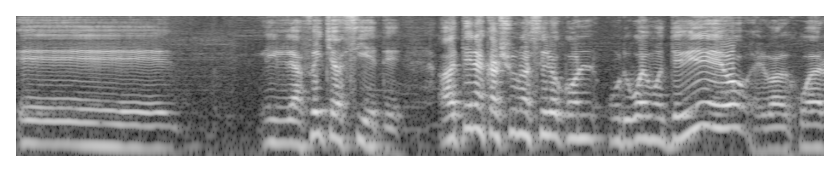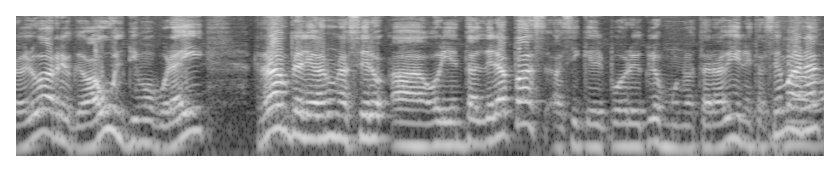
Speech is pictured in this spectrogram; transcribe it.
Eh, en la fecha 7. Atenas cayó 1 a 0 con Uruguay Montevideo, el jugador del barrio que va último por ahí. Rampla le ganó 1 a 0 a Oriental de La Paz, así que el pobre Closmo no estará bien esta semana. No.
